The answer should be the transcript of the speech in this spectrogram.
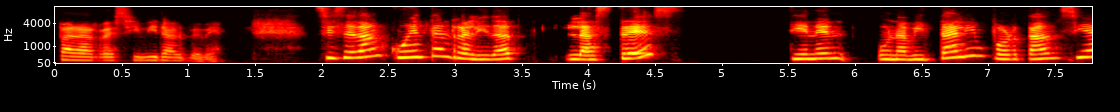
para recibir al bebé. Si se dan cuenta, en realidad las tres tienen una vital importancia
